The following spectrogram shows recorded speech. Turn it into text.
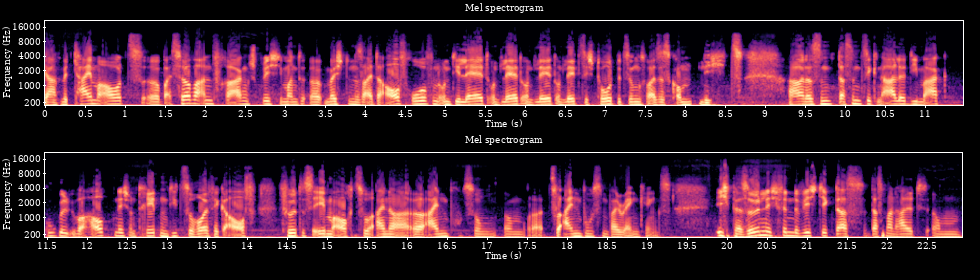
ja, mit Timeouts äh, bei Serveranfragen, sprich jemand äh, möchte eine Seite aufrufen und die lädt und lädt und lädt und lädt sich tot, beziehungsweise es kommt nichts. Ja, das, sind, das sind Signale, die mag Google überhaupt nicht und treten die zu häufig auf, führt es eben auch zu einer äh, Einbußung ähm, oder zu Einbußen bei Rankings. Ich persönlich finde wichtig, dass, dass man halt ähm,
